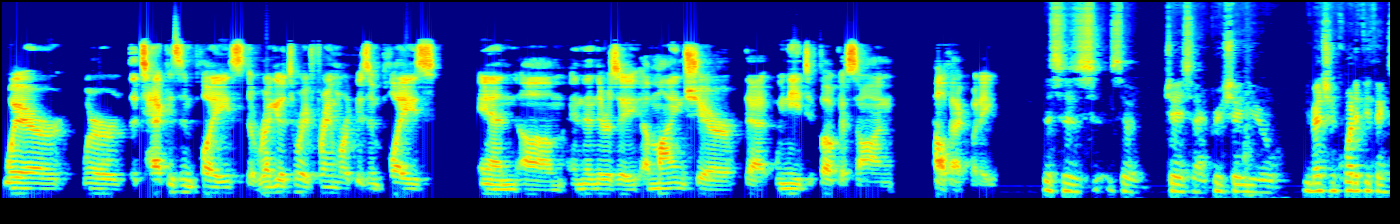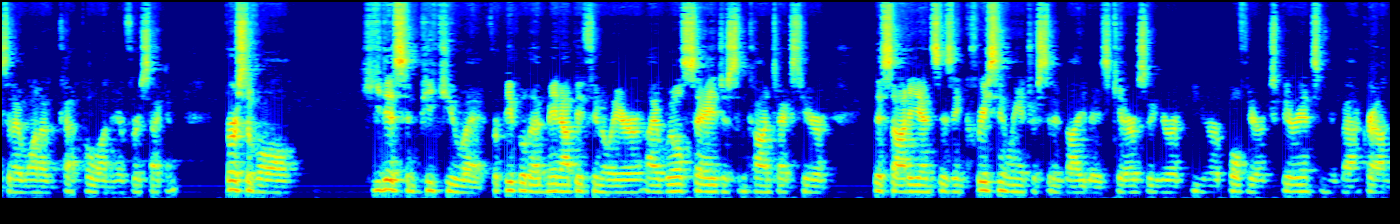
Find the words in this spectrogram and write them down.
where where the tech is in place, the regulatory framework is in place, and um, and then there's a, a mind share that we need to focus on health equity. This is so, Jason. I appreciate you. You mentioned quite a few things that I want to kind of pull on here for a second. First of all, HEDIS and PQA. For people that may not be familiar, I will say just some context here. This audience is increasingly interested in value-based care. So your, your both your experience and your background,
